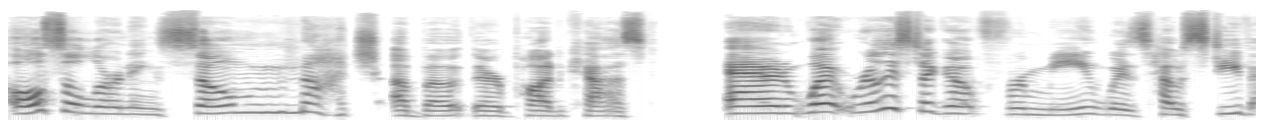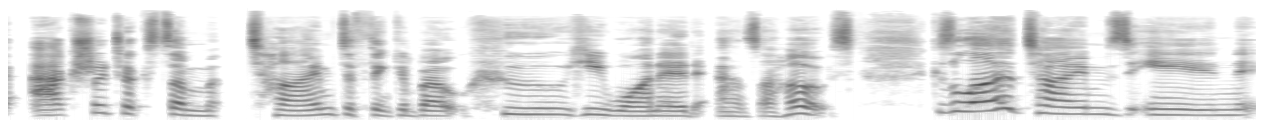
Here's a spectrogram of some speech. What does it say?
Also, learning so much about their podcast. And what really stuck out for me was how Steve actually took some time to think about who he wanted as a host. Because a lot of times in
